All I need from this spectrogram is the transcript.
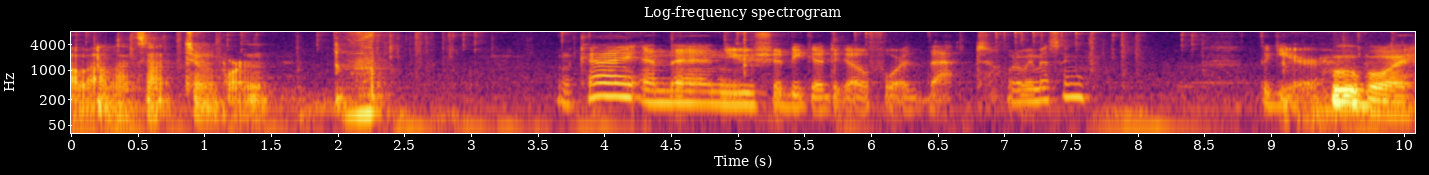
Oh well, that's not too important. Okay, and then you should be good to go for that. What are we missing? The gear. Oh boy,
